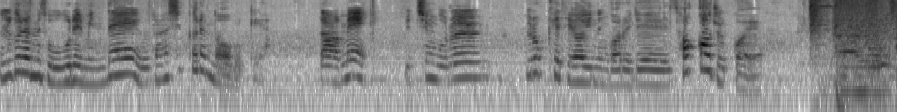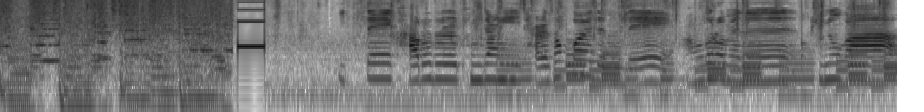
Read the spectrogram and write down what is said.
1g에서 5g인데 이것도 한 10g 넣어볼게요. 그 다음에 이 친구를 이렇게 되어 있는 거를 이제 섞어줄 거예요. 이때 가루를 굉장히 잘 섞어야 되는데 안 그러면은 비누가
